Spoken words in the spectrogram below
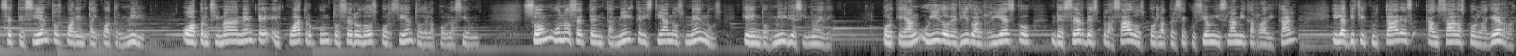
744.000 o aproximadamente el 4.02% de la población. Son unos 70.000 cristianos menos que en 2019 porque han huido debido al riesgo de ser desplazados por la persecución islámica radical y las dificultades causadas por la guerra.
